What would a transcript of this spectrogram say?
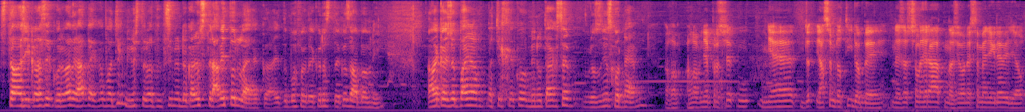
stál a říkal si, kurva, rád jako po těch minus 123 minut dokážu strávit tohle, jako, a to bylo fakt jako dost jako zábavný. Ale každopádně na, těch jako minutách se rozhodně shodneme. Hla- Hlavně prostě mě, já jsem do té doby, než začali hrát na živo, než jsem je někde viděl,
